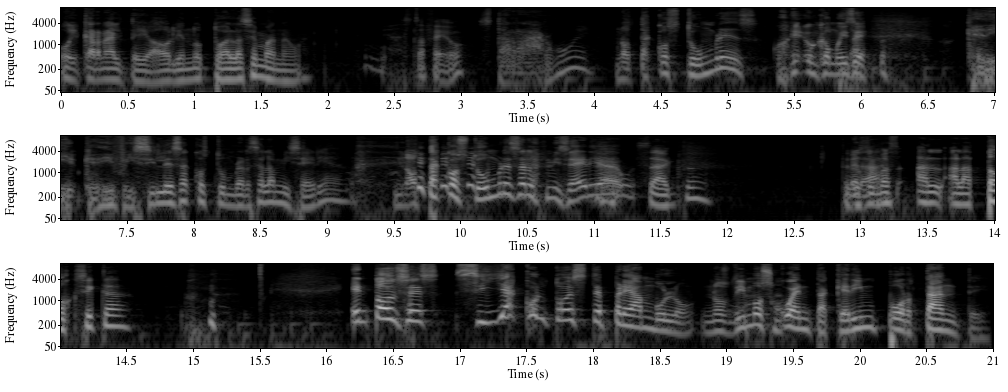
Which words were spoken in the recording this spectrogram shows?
Oye, carnal, te lleva doliendo toda la semana, güey. Está feo. Está raro, güey. No te acostumbres. Como dice, qué, di- qué difícil es acostumbrarse a la miseria. No te acostumbres a la miseria, güey. Exacto. Te acostumbras al- a, la tóxica. Entonces, si ya con todo este preámbulo nos dimos cuenta que era importante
